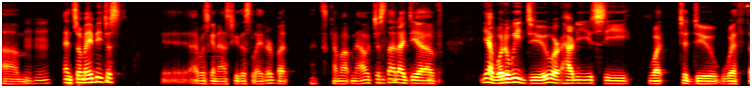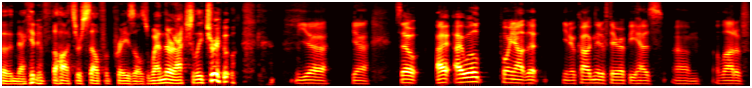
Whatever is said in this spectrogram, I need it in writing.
Um, mm-hmm. And so maybe just, eh, I was going to ask you this later, but it's come up now. Just that idea of, yeah, what do we do, or how do you see what to do with the negative thoughts or self appraisals when they're actually true? yeah, yeah. So I I will point out that you know cognitive therapy has um, a lot of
